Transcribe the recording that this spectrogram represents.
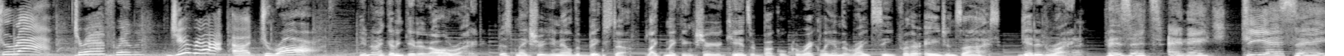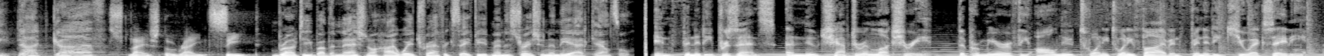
Giraffe. giraffe, really? Giraffe, uh, giraffe. You're not going to get it all right. Just make sure you nail the big stuff, like making sure your kids are buckled correctly in the right seat for their age and size. Get it right. Visit NHTSA.gov slash the right seat. Brought to you by the National Highway Traffic Safety Administration and the Ad Council. Infiniti presents a new chapter in luxury, the premiere of the all new 2025 Infiniti QX80,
